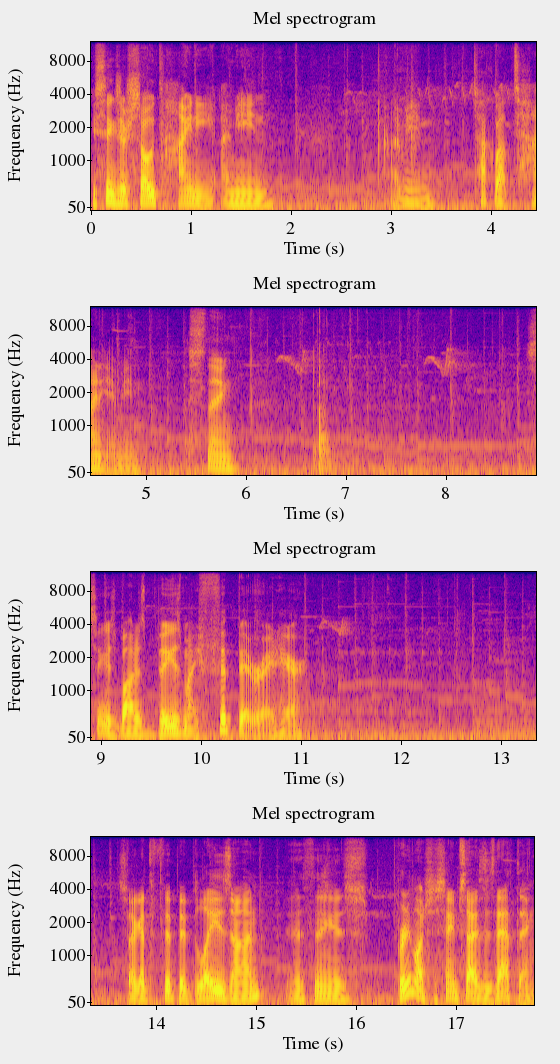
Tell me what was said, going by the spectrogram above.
These things are so tiny. I mean, I mean, talk about tiny. I mean, this thing, this thing is about as big as my Fitbit right here. So I got the Fitbit Blaze on, and the thing is pretty much the same size as that thing.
